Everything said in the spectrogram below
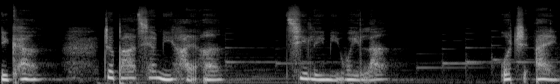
你看，这八千米海岸，七厘米蔚蓝，我只爱你。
